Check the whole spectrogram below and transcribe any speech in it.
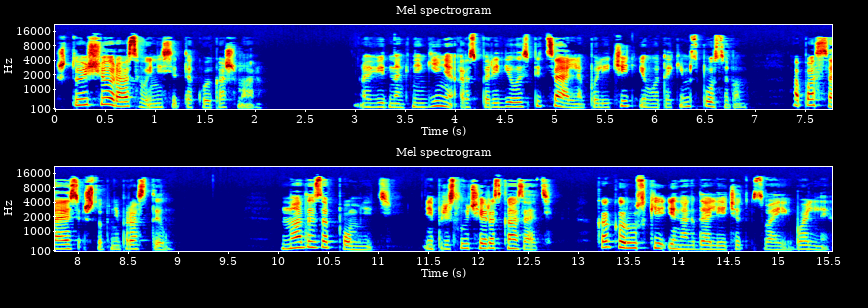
что еще раз вынесет такой кошмар. Видно, княгиня распорядилась специально полечить его таким способом, опасаясь, чтоб не простыл. Надо запомнить, и при случае рассказать, как русские иногда лечат своих больных.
